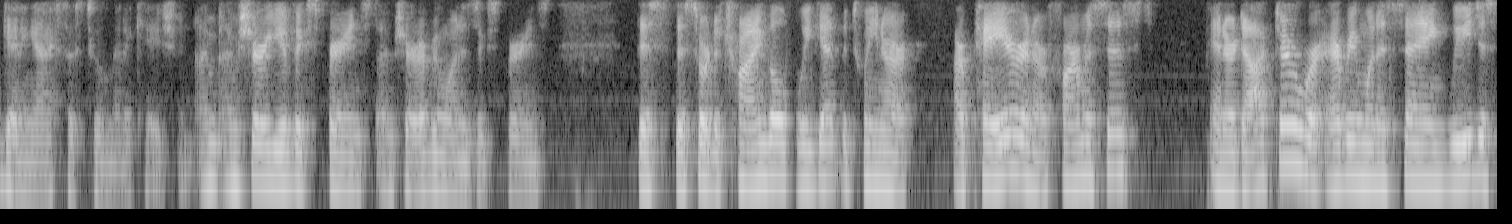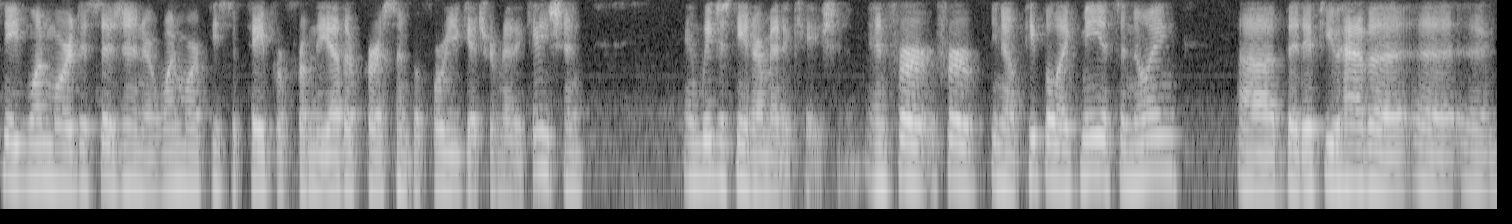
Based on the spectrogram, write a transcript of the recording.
getting access to a medication. I'm, I'm sure you've experienced. I'm sure everyone has experienced this this sort of triangle we get between our our payer and our pharmacist and our doctor, where everyone is saying we just need one more decision or one more piece of paper from the other person before you get your medication, and we just need our medication. And for for you know people like me, it's annoying uh, but if you have a,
